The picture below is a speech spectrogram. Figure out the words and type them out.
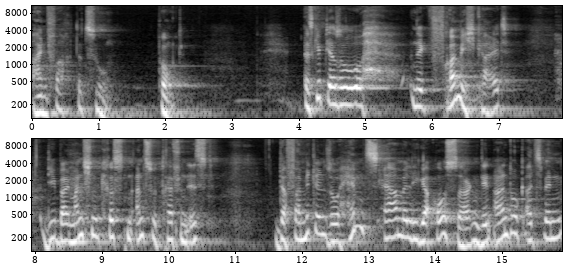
einfach dazu. Punkt. Es gibt ja so eine Frömmigkeit, die bei manchen Christen anzutreffen ist. Da vermitteln so hemdsärmelige Aussagen den Eindruck, als wenn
